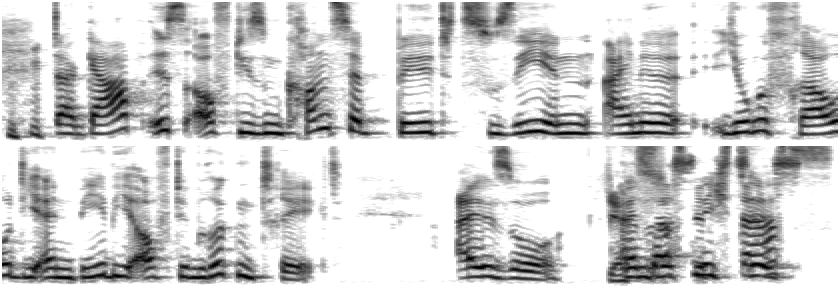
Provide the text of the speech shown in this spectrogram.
da gab es auf diesem Konzeptbild zu sehen eine junge Frau, die ein Baby auf dem Rücken trägt. Also, yes. wenn das nichts ist.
